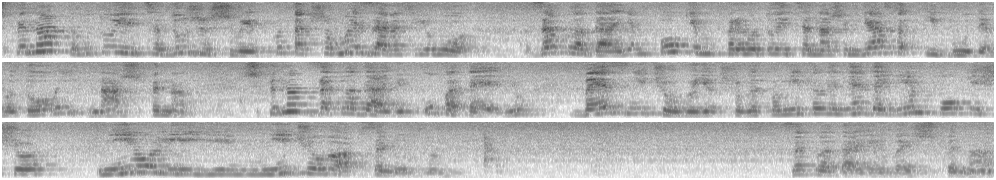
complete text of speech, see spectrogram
шпинат готується дуже швидко, так що ми зараз його закладаємо, поки приготується наше м'ясо і буде готовий наш шпинат. Шпинат закладаємо у пательню без нічого, якщо ви помітили, не даємо поки що ні олії, нічого абсолютно. Закладаємо весь шпинат.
